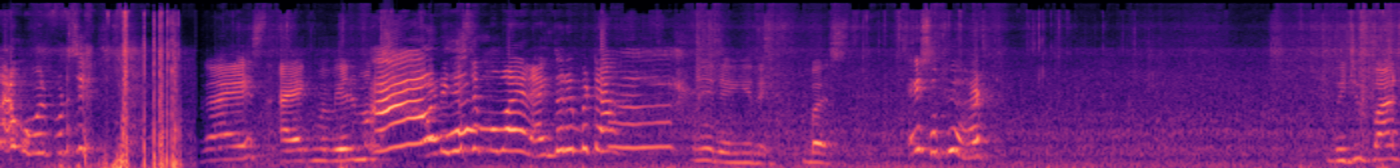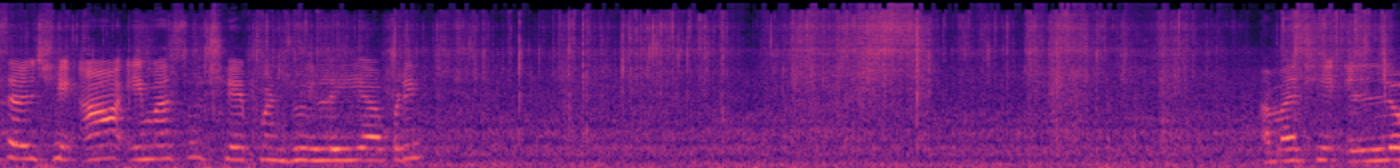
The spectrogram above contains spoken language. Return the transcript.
મારા મોબાઈલ પડશે ગાઈસ આ એક મેં વેલ મંગાવી પડી જશે મોબાઈલ. આઈ દરે બેટા. એ રે એ રે. બસ. એ સોફી હટ. બીજું પાર્સલ છે. આ એમાં શું છે પણ જોઈ લઈએ આપણે. આમાં છે યલો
